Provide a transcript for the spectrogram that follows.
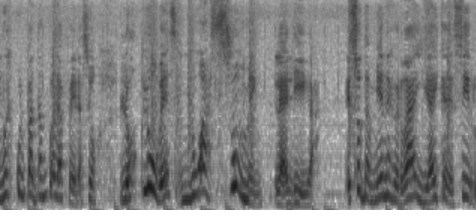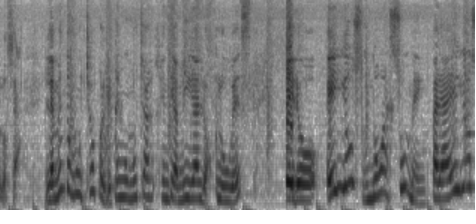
no es culpa tanto de la federación. Los clubes no asumen la liga. Eso también es verdad y hay que decirlo. O sea, lamento mucho porque tengo mucha gente amiga en los clubes, pero ellos no asumen. Para ellos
